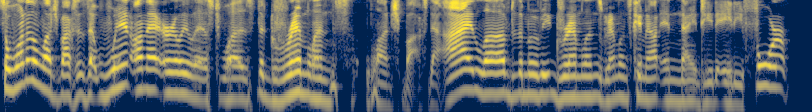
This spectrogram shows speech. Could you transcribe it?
So one of the lunchboxes that went on that early list was the Gremlins lunchbox. Now I loved the movie Gremlins. Gremlins came out in 1984.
